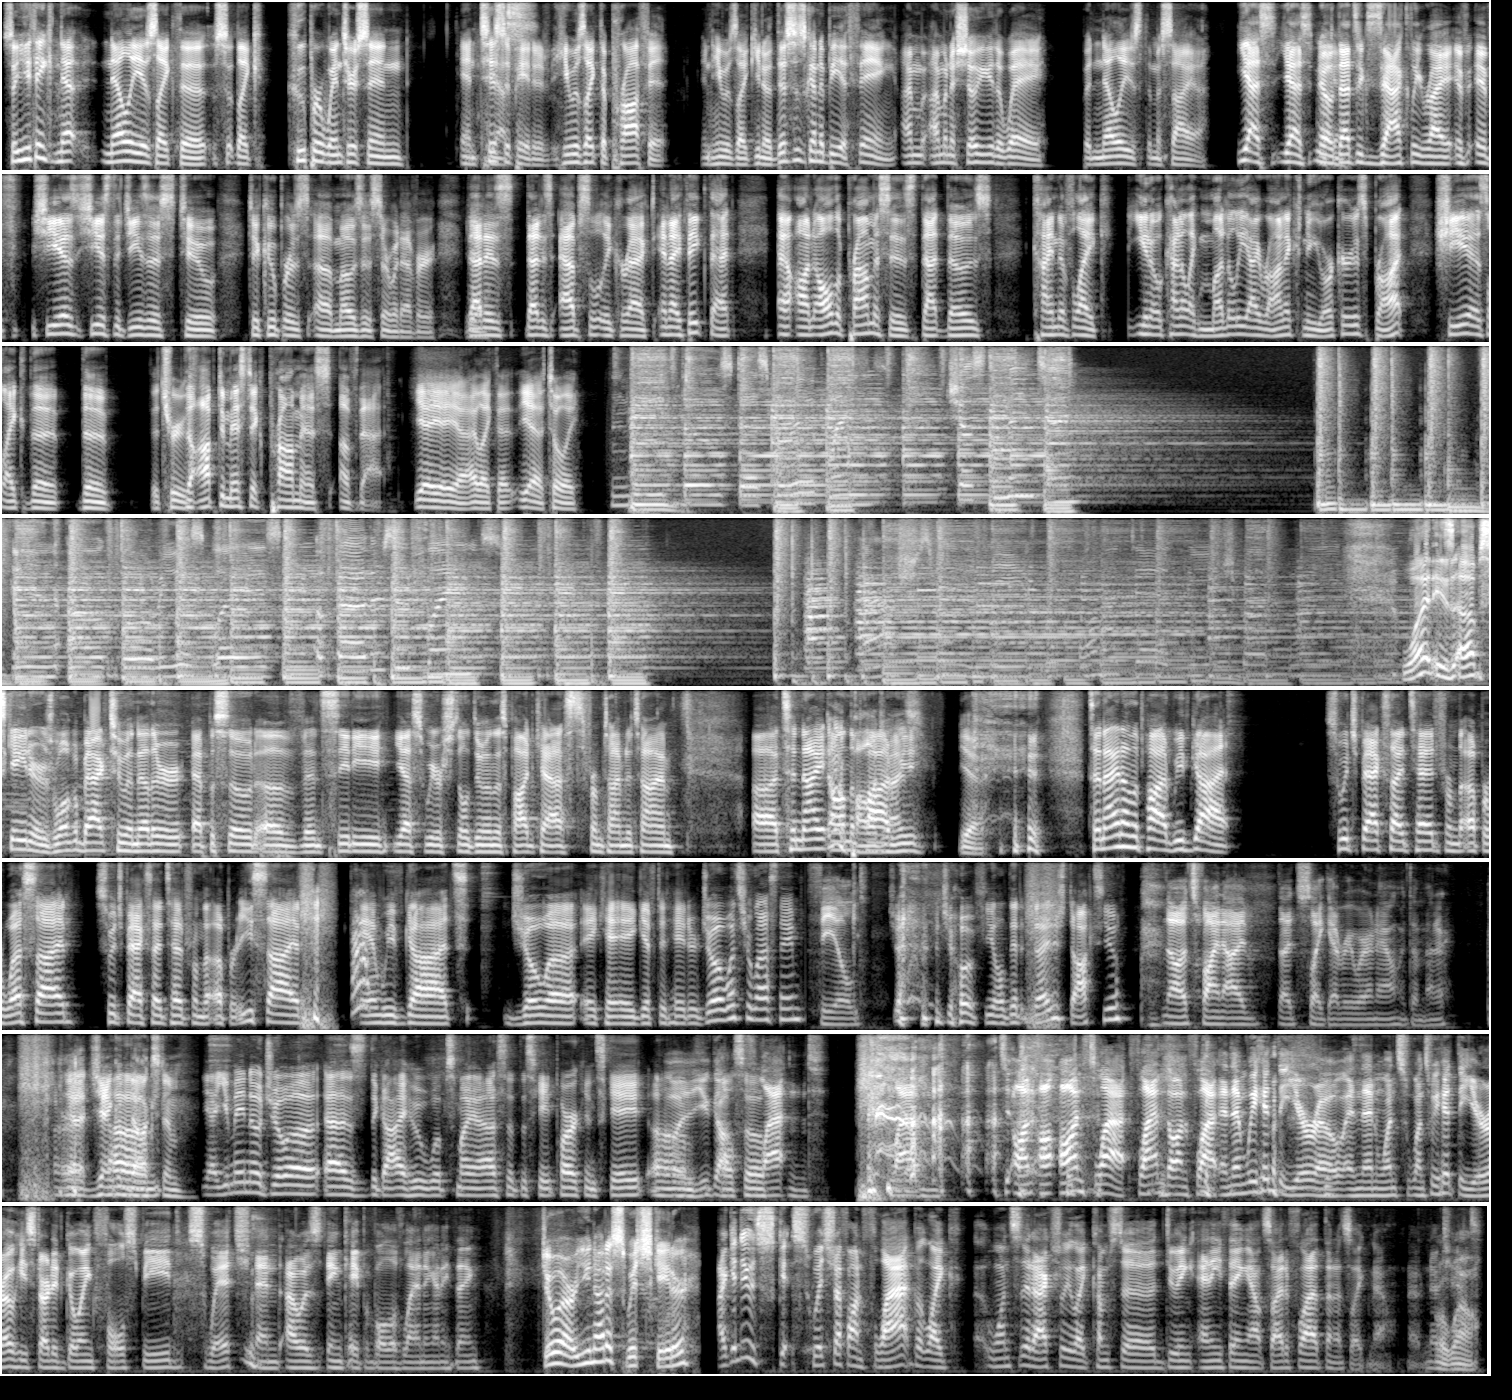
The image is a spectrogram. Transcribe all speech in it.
So you think ne- Nelly is like the so like Cooper Winterson anticipated? He was like the prophet, and he was like, you know, this is going to be a thing. I'm I'm going to show you the way, but Nelly's the Messiah. Yes, yes, no, Okay. that's exactly right. If if she is she is the Jesus to to Cooper's uh, Moses or whatever, that Yeah. is that is absolutely correct. And I think that uh, on all the promises that those kind of like you know kind of like muddily ironic New Yorkers brought, she is like the the The truth. the optimistic promise of that. yeah, yeah, yeah. I like that. Yeah, totally. What is up, skaters? Welcome back to another episode of Vent City. Yes, we are still doing this podcast from time to time. Uh, tonight Don't on the pod, we, Yeah. tonight on the pod, we've got Switch Backside Ted from the Upper West Side, Switch Backside Ted from the Upper East Side, and we've got Joa, aka Gifted Hater. Joa, what's your last name? field. Joa Field. Did, did I just dox you? No, it's fine. I that's like everywhere now. It doesn't matter. All Yeah, right. Jenkin Um, doxed him. Yeah, you may know Joa as the guy who whoops my ass at the skate park and skate. Um, oh, you got also, flattened. Flattened. T- on, on on flat, flattened on flat, and then we hit the euro, and then once once we hit the euro, he started going full speed switch, and I was incapable of landing anything. Joa, are you not a switch skater? I can do sk- switch stuff on flat, but like once it actually like comes to doing anything outside of flat, then it's like no, no, no Oh, chance. wow.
